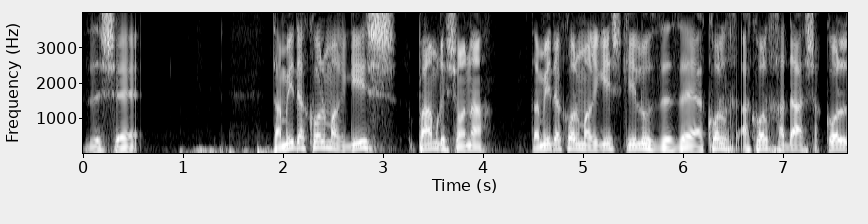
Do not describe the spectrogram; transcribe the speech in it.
זה שתמיד הכל מרגיש פעם ראשונה. תמיד הכל מרגיש כאילו זה, זה הכל, הכל חדש, הכל,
